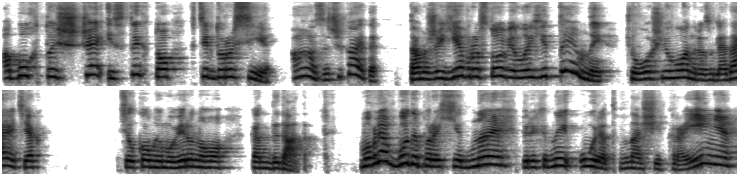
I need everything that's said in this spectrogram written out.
або хтось ще із тих, хто втік до Росії. А, зачекайте, там же є в Ростові легітимний. Чого ж його не розглядають як цілком ймовірного кандидата? Мовляв, буде перехідний, перехідний уряд в нашій країні.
